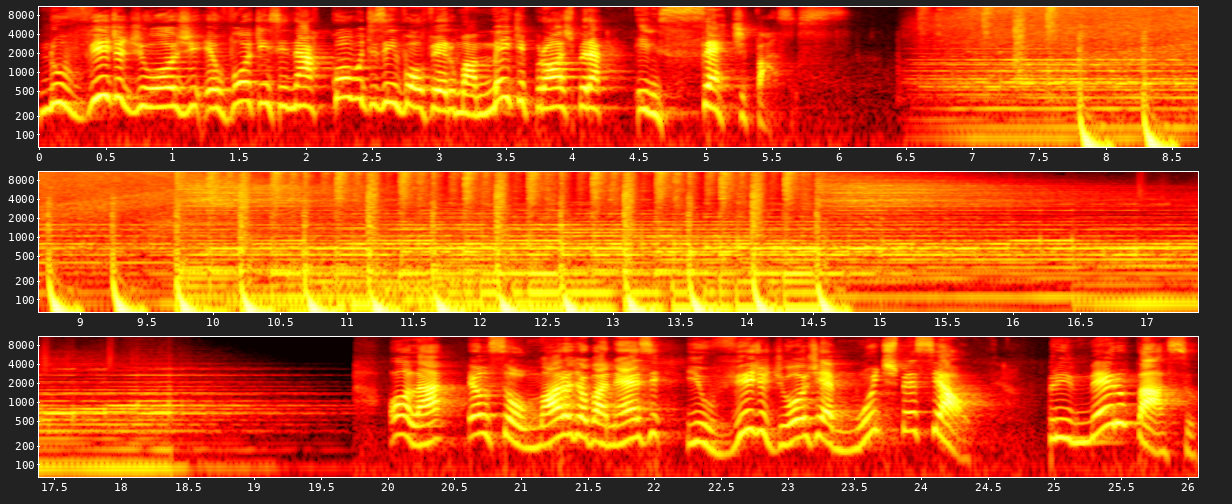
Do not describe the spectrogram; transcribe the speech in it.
No vídeo de hoje eu vou te ensinar como desenvolver uma mente próspera em sete passos. Olá, eu sou Maura de Albanese e o vídeo de hoje é muito especial. Primeiro passo:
